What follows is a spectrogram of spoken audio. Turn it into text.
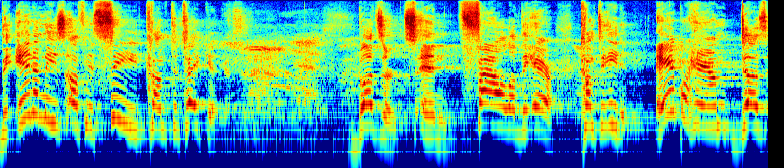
the enemies of his seed come to take it buzzards and fowl of the air come to eat it. Abraham does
